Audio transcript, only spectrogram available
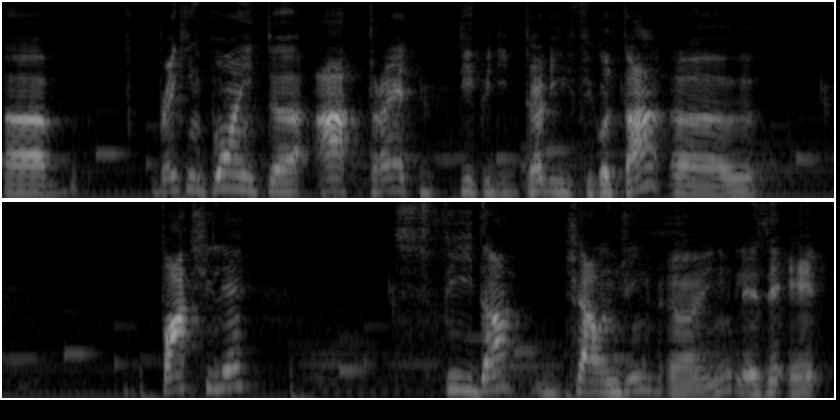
Uh, Breaking Point ha tre tipi di, tre di difficoltà. Uh, facile, sfida, challenging in inglese e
